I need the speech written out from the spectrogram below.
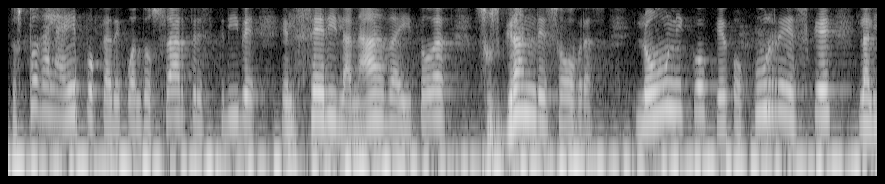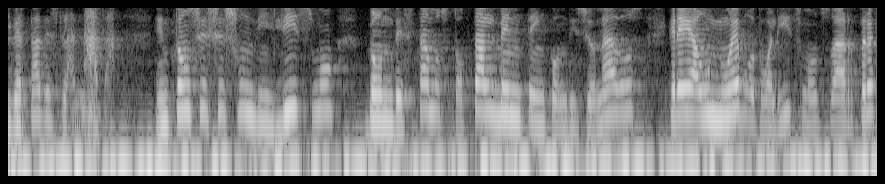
Entonces, toda la época de cuando Sartre escribe El ser y la nada y todas sus grandes obras, lo único que ocurre es que la libertad es la nada. Entonces es un nihilismo donde estamos totalmente incondicionados, crea un nuevo dualismo Sartre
